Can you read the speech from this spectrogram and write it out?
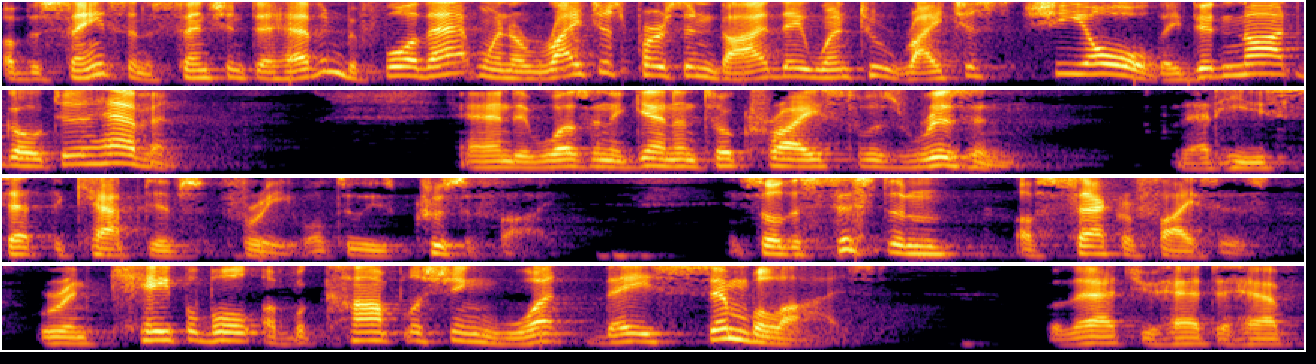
of the saints and ascension to heaven, before that, when a righteous person died, they went to righteous Sheol. They did not go to heaven. And it wasn't again until Christ was risen that he set the captives free, well, till he was crucified. And so the system of sacrifices were incapable of accomplishing what they symbolized. For that, you had to have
